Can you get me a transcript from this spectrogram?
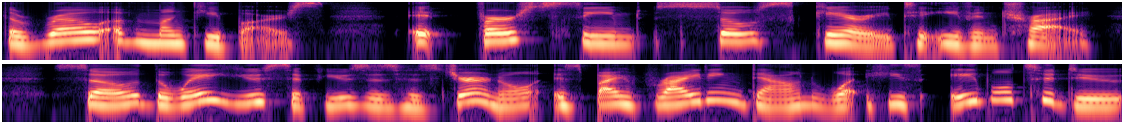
the row of monkey bars. It first seemed so scary to even try. So, the way Yusuf uses his journal is by writing down what he's able to do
